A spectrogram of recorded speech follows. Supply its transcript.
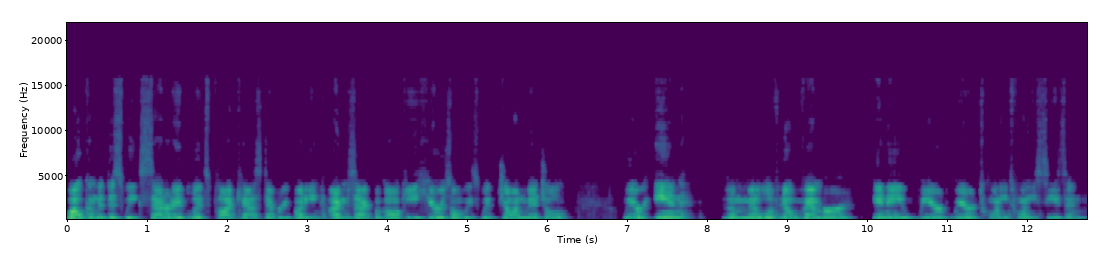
Welcome to this week's Saturday Blitz podcast, everybody. I'm Zach Bigalke, here as always with John Mitchell. We are in the middle of November in a weird, weird 2020 season.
